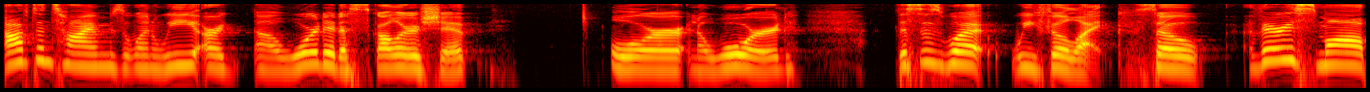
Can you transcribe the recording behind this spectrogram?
oftentimes when we are awarded a scholarship or an award, this is what we feel like. So a very small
